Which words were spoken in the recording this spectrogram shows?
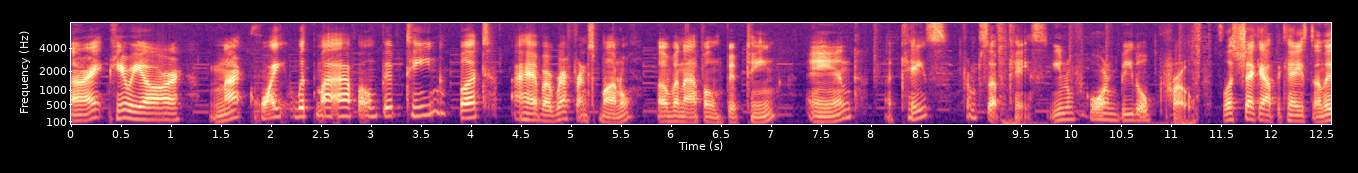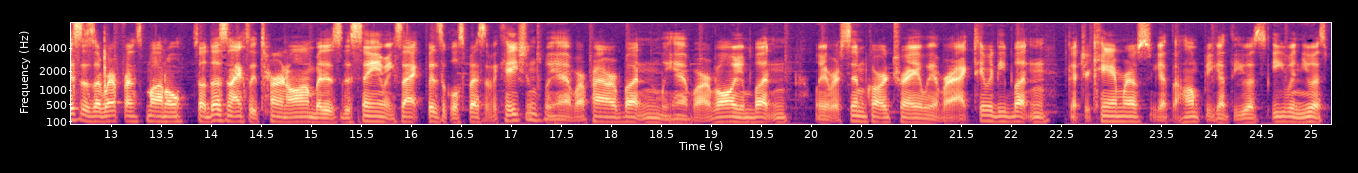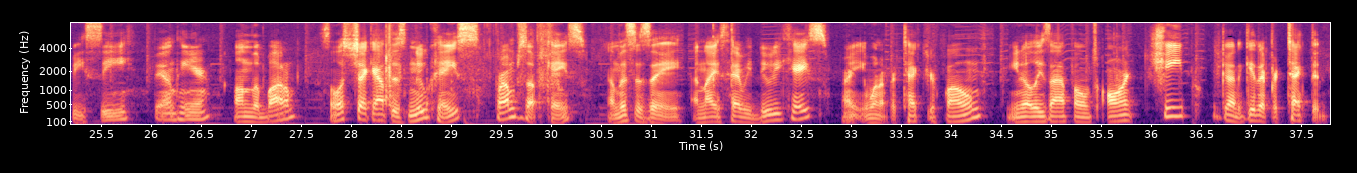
All right, here we are. Not quite with my iPhone 15, but I have a reference model of an iPhone 15 and a case from Supcase, Unicorn Beetle Pro. So let's check out the case. Now this is a reference model, so it doesn't actually turn on, but it's the same exact physical specifications. We have our power button, we have our volume button, we have our SIM card tray, we have our activity button, got your cameras, you got the hump, you got the US, even USB-C down here on the bottom. So let's check out this new case from Supcase. Now this is a, a nice heavy duty case, right? You wanna protect your phone. You know these iPhones aren't cheap. You gotta get it protected.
